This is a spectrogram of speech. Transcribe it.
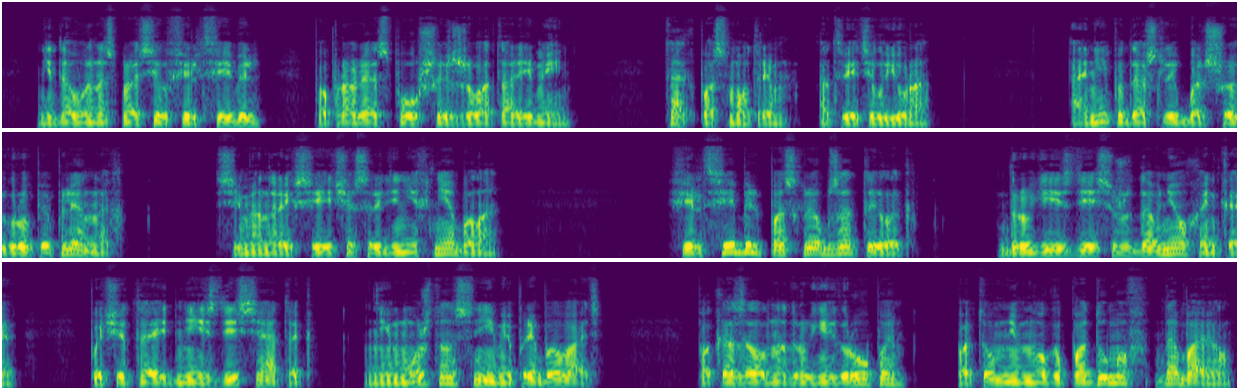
— недовольно спросил фельдфебель, поправляя сползший с живота ремень. «Так посмотрим», — ответил Юра. Они подошли к большой группе пленных. Семена Алексеевича среди них не было. Фельдфебель поскреб затылок. Другие здесь уже давнёхонько, почитай дней с десяток. Не может он с ними пребывать. Показал на другие группы, потом, немного подумав, добавил.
